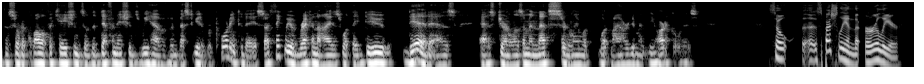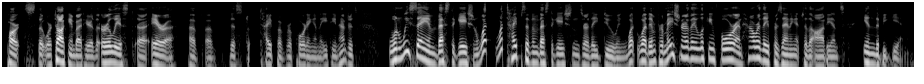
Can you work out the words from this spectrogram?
the sort of qualifications of the definitions we have of investigative reporting today. So I think we would recognize what they do did as as journalism, and that's certainly what what my argument in the article is. So, uh, especially in the earlier parts that we're talking about here, the earliest uh, era of of this t- type of reporting in the 1800s, when we say investigation, what what types of investigations are they doing? What what information are they looking for, and how are they presenting it to the audience in the beginning?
